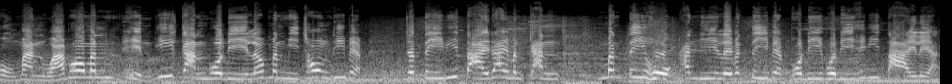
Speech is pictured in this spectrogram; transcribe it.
ของมันวะ พอมันเห็นพี่กันพอดีแล้วมันมีช่องที่แบบ จะตีพี่ตายได้มันกัน มันตีหกทันทีเลยมันตีแบบพอดีพอดีให้พี่ตายเลยอะ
